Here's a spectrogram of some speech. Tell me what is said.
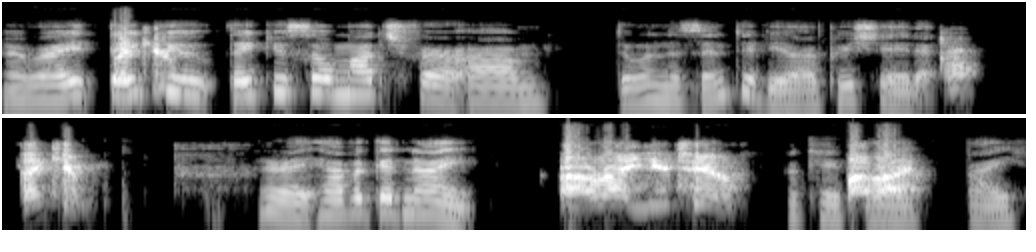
All right. Thank Thank, you. Thank you so much for um, doing this interview. I appreciate it. Thank you. All right. Have a good night. All right. You too. Okay. Bye-bye. Bye.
